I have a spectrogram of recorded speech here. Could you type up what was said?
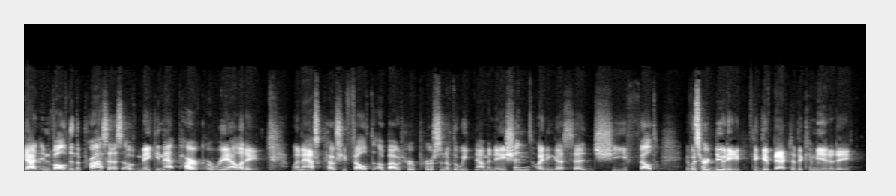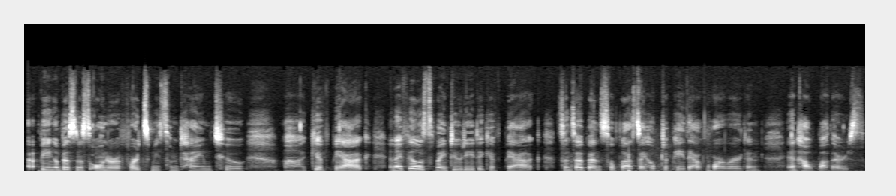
got involved in the process of making that park a reality. When asked how she felt about her Person of the Week nomination, Hoitenga said she felt it was her duty to give back to the community. Being a business owner affords me some time to uh, give back, and I feel it's my duty to give back. Since I've been so blessed, I hope to pay that forward and, and help others.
